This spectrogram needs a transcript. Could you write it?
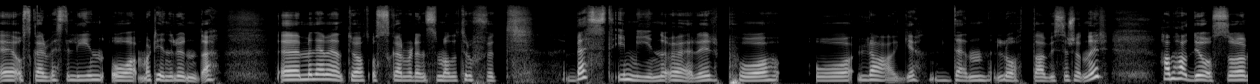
eh, Oskar Vestelin og Martine Lunde. Eh, men jeg mente jo at Oskar var den som hadde truffet best i mine ører på å lage den låta, hvis du skjønner. Han hadde jo også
